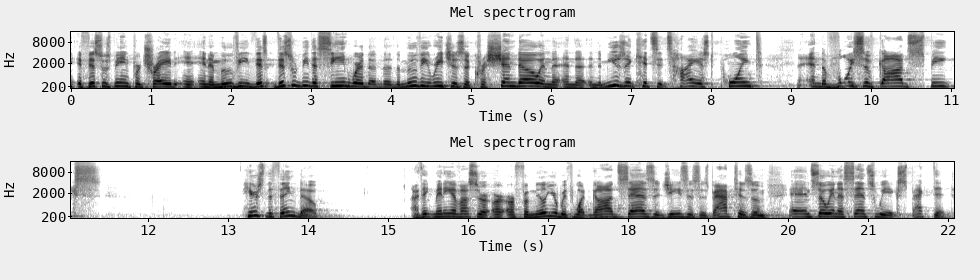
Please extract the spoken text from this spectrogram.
If this was being portrayed in, a movie, this, this would be the scene where the, the, the movie reaches a crescendo and the, and, the, and the music hits its highest point and the voice of God speaks. Here's the thing, though I think many of us are, are, are, familiar with what God says at Jesus' baptism, and so in a sense we expect it.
